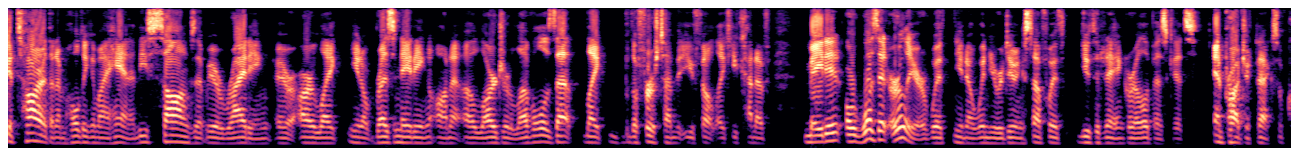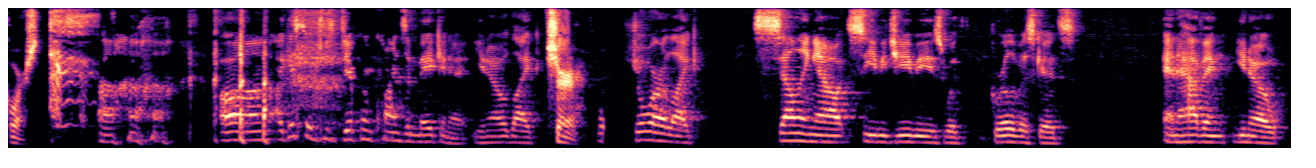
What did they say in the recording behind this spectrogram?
guitar that I'm holding in my hand and these songs that we were writing are, are like, you know, resonating on a, a, larger level. Is that like the first time that you felt like you kind of made it or was it earlier with, you know, when you were doing stuff with Youth of Today and Gorilla Biscuits and Project X, of course? uh, um, I guess they're just different kinds of making it, you know, like sure, sure. Like selling out CBGBs with Gorilla Biscuits and having, you know,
